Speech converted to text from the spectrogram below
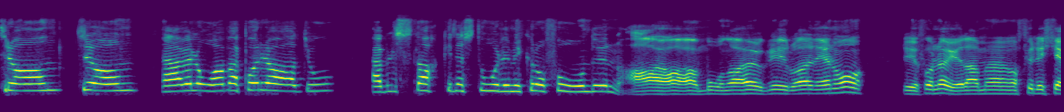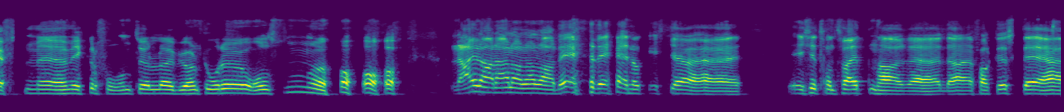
Trond, Trond, jeg vil over på radio. Jeg vil snakke i den store mikrofonen din. Ja, ja, Mona Hauglie, ro deg ned nå. Du får nøye deg med å fylle kjeften med mikrofonen til Bjørn Tore Olsen. Nei da, nei da. Det, det er nok ikke, ikke Trond Tveiten her. Det er faktisk det er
